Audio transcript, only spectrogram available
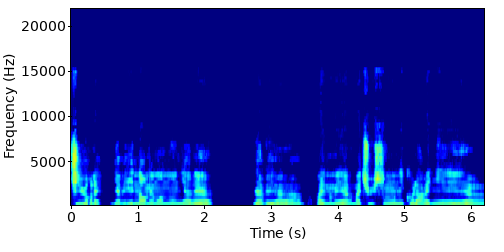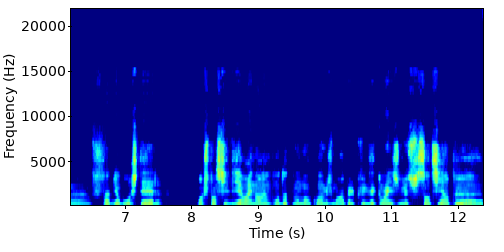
qui hurlait. Il y avait énormément de monde. Il y avait il y avait, pour pas les nommer, Mathieu Husson, Nicolas Régnier, Fabien Brochetel. Bon, je pense qu'il y avoir énormément d'autres monde dans le coin, mais je me rappelle plus exactement. Et je me suis senti un peu,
